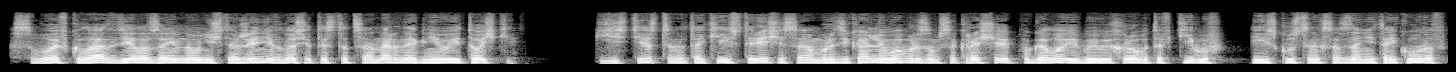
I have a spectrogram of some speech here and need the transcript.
Свой вклад в дело взаимного уничтожения вносят и стационарные огневые точки. Естественно, такие встречи самым радикальным образом сокращают поголовье боевых роботов-кибов и искусственных созданий тайкунов,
